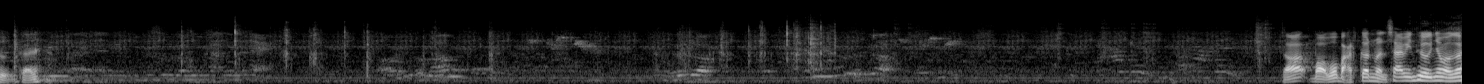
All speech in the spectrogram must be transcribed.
Thử cái đó, bỏ vô bát cân vẫn sai bình thường nha mọi người.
